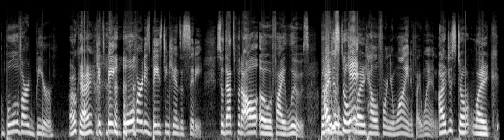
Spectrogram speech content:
Boulevard Beer. Okay. It's ba- Boulevard is based in Kansas City, so that's what I'll owe if I lose. But I I, just will don't get like- California wine if I win. I just don't like.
